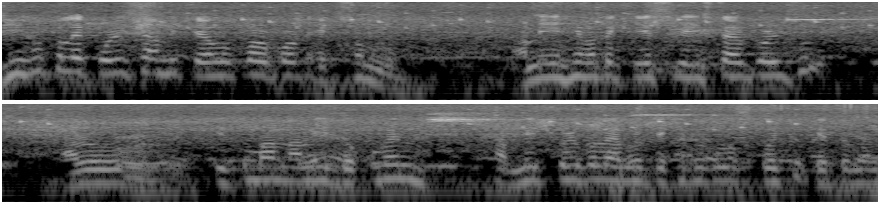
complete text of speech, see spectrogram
যিসকলে কৰিছে আমি তেওঁলোকৰ ওপৰত একশ্যন ল'ম আমি সেইমতে কেছ ৰেজিষ্টাৰ কৰিছোঁ আৰু কিছুমান আমি ডকুমেণ্ট ছাবমিট কৰিবলৈ আমি তেখেতসকলক কৈছোঁ। কেইটামান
